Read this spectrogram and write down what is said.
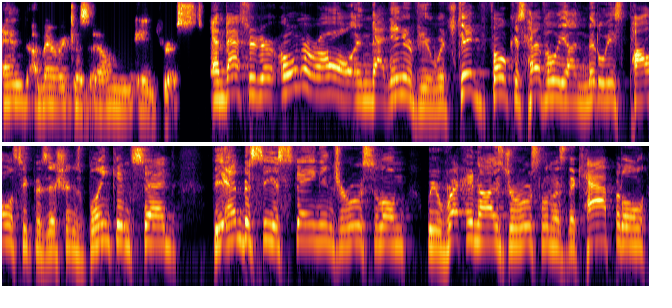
and America's own interests. Ambassador, overall in that interview, which did focus heavily on Middle East policy positions, Blinken said the embassy is staying in Jerusalem. We recognize Jerusalem as the capital.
